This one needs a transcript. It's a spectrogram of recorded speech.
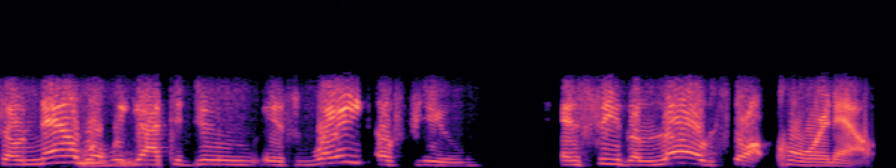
So now what we Mhm. got to do is wait a few and see the love start pouring out.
